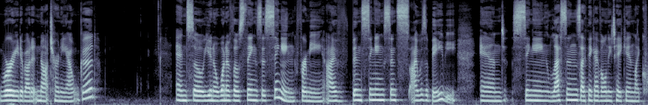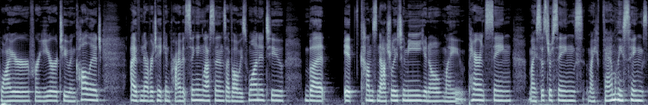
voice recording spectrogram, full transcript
worried about it not turning out good. And so, you know, one of those things is singing for me. I've been singing since I was a baby and singing lessons. I think I've only taken like choir for a year or two in college. I've never taken private singing lessons. I've always wanted to, but it comes naturally to me. You know, my parents sing, my sister sings, my family sings.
